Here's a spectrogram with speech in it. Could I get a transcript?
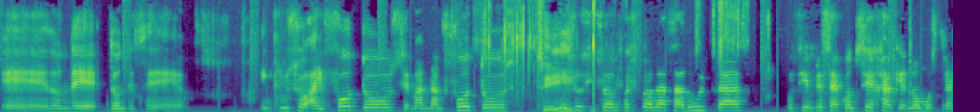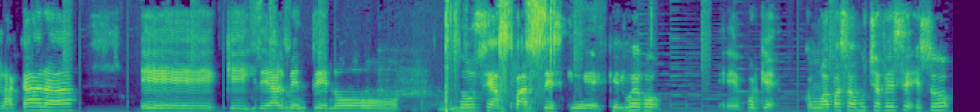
eh, donde, donde se incluso hay fotos, se mandan fotos. Sí. Eso si son personas adultas, pues siempre se aconseja que no muestre la cara, eh, que idealmente no, no sean partes que, que luego, porque como ha pasado muchas veces, eso,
